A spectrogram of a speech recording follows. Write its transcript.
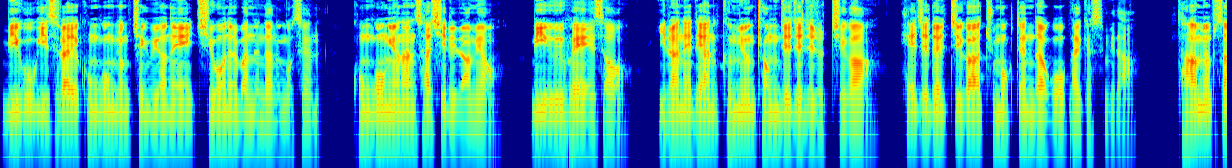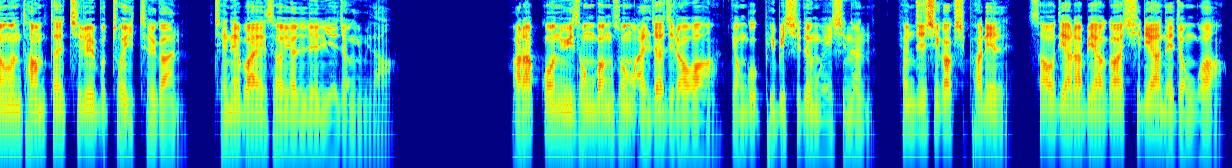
미국 이스라엘 공공정책위원회의 지원을 받는다는 것은 공공연한 사실이라며 미 의회에서 이란에 대한 금융 경제 제재 조치가 해제될지가 주목된다고 밝혔습니다. 다음 협상은 다음 달 7일부터 이틀간 제네바에서 열릴 예정입니다. 아랍권 위성방송 알자지라와 영국 BBC 등 외신은 현지 시각 18일 사우디아라비아가 시리아 내정과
